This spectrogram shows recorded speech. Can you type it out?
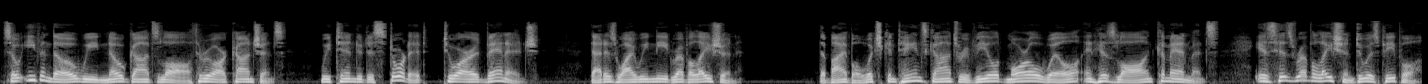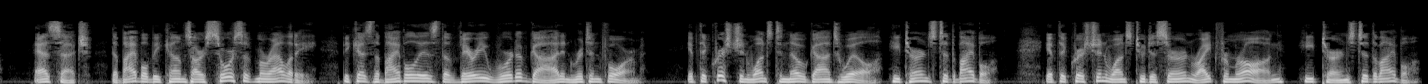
So even though we know God's law through our conscience, we tend to distort it to our advantage. That is why we need revelation. The Bible, which contains God's revealed moral will and His law and commandments, is His revelation to His people. As such, the Bible becomes our source of morality, because the Bible is the very Word of God in written form. If the Christian wants to know God's will, he turns to the Bible. If the Christian wants to discern right from wrong, he turns to the Bible.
